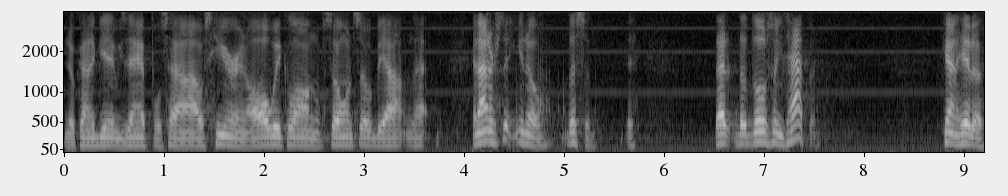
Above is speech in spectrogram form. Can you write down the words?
you know, kind of giving examples how I was hearing all week long of so and so be out and that. And I understand, you know, listen, that, that those things happen. Kind of hit a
